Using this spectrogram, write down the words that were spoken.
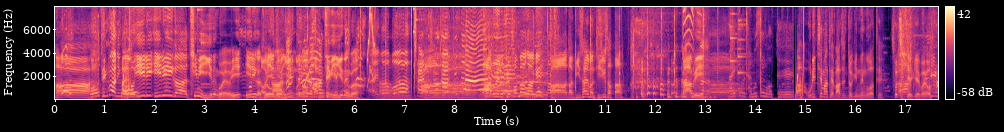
아. 어, 된거 아닌가? 아 이거 1위 1위가 팀이 이기는 거예요. 1, 1위가 어, 들어오면 이게 이기는 거야. 아, 파란 팀이 이기는 거야. 아이고 뭐, 잘 아. 바로 이렇게 허망하게 아 나 미사일만 뒤지게 샀다 까비. 아이템을 잘못 쓴 것 같아. 나 우리 팀한테 맞은 적 있는 것 같아 솔직히 아, 얘기해봐요 플레임,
